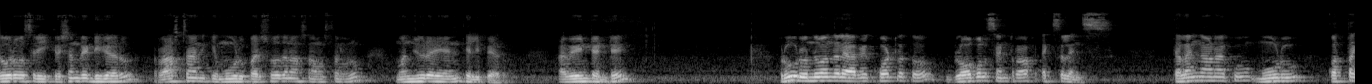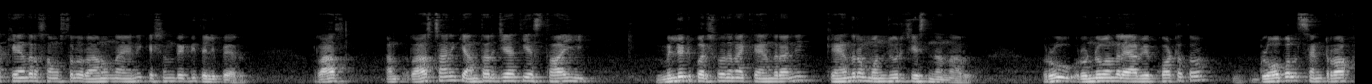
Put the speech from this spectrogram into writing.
గౌరవ శ్రీ కిషన్ రెడ్డి గారు రాష్ట్రానికి మూడు పరిశోధనా సంస్థలు మంజూరయ్యాయని తెలిపారు. అవేంటంటే రూ రెండు వందల యాభై కోట్లతో గ్లోబల్ సెంటర్ ఆఫ్ ఎక్సలెన్స్ తెలంగాణకు మూడు కొత్త కేంద్ర సంస్థలు రానున్నాయని కిషన్ రెడ్డి తెలిపారు. రాష్ట్రానికి అంతర్జాతీయ స్థాయి మిల్లెట్ పరిశోధనా కేంద్రాన్ని కేంద్రం మంజూరు చేసిందన్నారు. రూ రెండు వందల యాభై కోట్లతో global centre of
